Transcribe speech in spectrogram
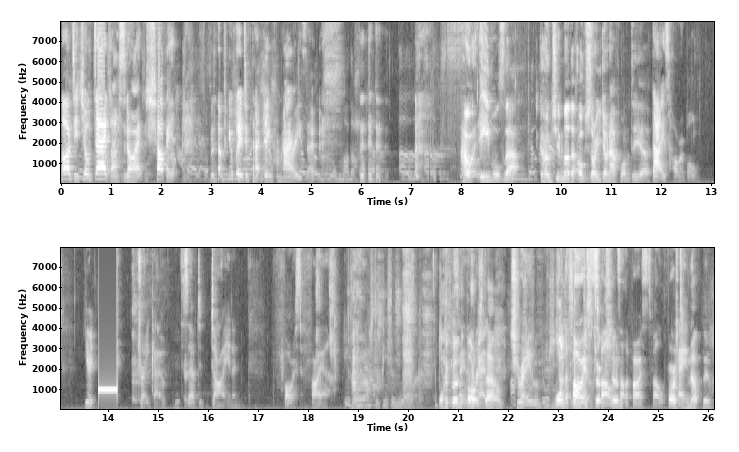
oh, did your dad last night? Shove it. But that'd be weird if that came from Harry, so. How evil's that? Go home to your mother. Oh, sorry, you don't have one, do you? That is horrible. You're a Draco. You deserve to die in a forest of fire. He's a nasty piece of work. Why burn the forest down? True. It's not Wanton the forest's fault. destruction. It's not the forest's fault. Forest okay. is nothing.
